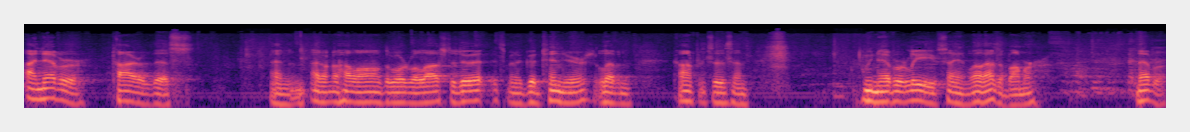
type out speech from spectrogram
I never tire of this. And I don't know how long the Lord will allow us to do it. It's been a good 10 years, 11 conferences, and we never leave saying, well, that was a bummer. Never.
